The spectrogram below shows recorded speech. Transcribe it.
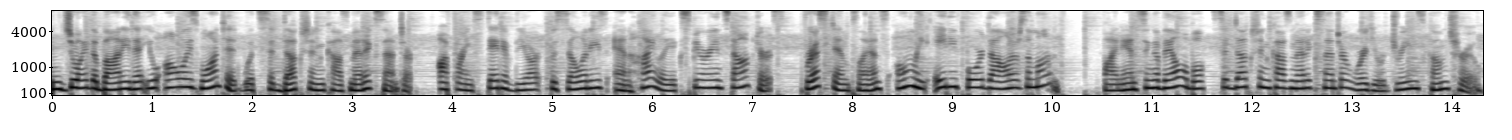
Enjoy the body that you always wanted with Seduction Cosmetic Center, offering state of the art facilities and highly experienced doctors. Breast implants only $84 a month. Financing available. Seduction Cosmetic Center, where your dreams come true.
